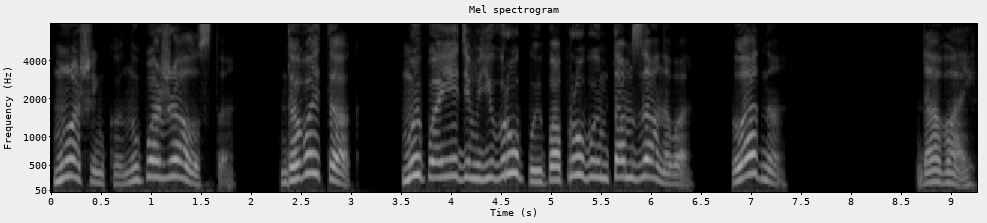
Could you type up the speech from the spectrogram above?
«Машенька, ну пожалуйста, давай так. Мы поедем в Европу и попробуем там заново. Ладно?» «Давай».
